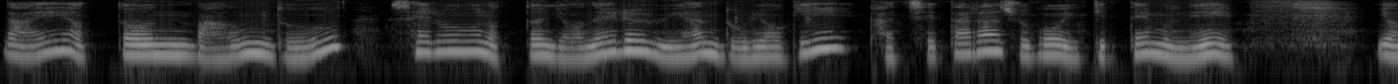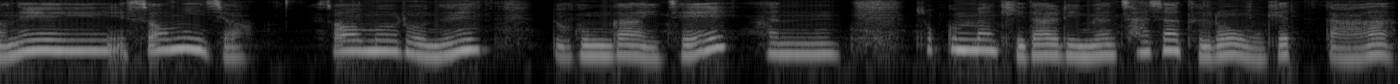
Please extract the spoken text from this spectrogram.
나의 어떤 마음도 새로운 어떤 연애를 위한 노력이 같이 따라주고 있기 때문에 연애 썸이죠. 썸으로는 누군가 이제 한 조금만 기다리면 찾아 들어오겠다.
